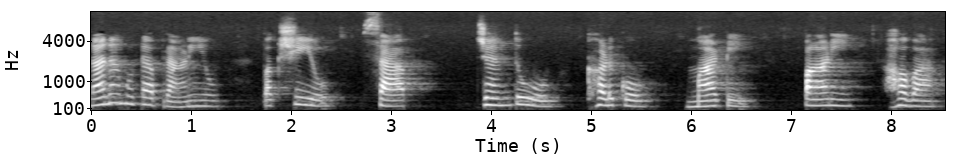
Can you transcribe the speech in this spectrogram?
નાના મોટા પ્રાણીઓ, પક્ષીઓ, સાપ, જંતુઓ, ખડકો, માટી, પાણી, હવા,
